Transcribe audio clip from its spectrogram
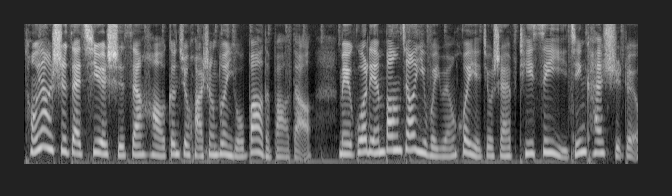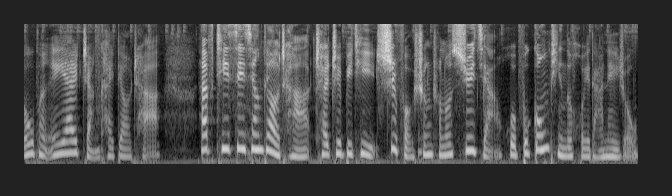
同样是在七月十三号，根据华盛顿邮报的报道，美国联邦交易委员会，也就是 FTC，已经开始对 OpenAI 展开调查。FTC 将调查 ChatGPT 是否生成了虚假或不公平的回答内容，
